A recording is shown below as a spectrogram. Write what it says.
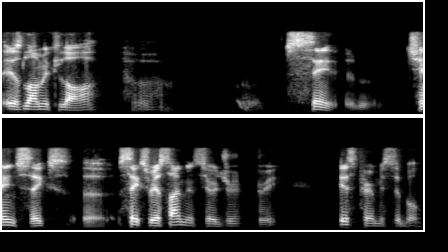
Islamic law, uh, say, change sex uh, sex reassignment surgery is permissible,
